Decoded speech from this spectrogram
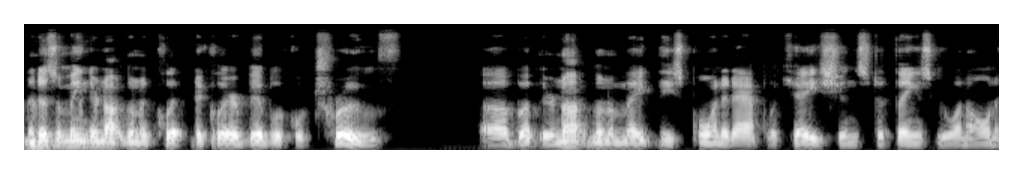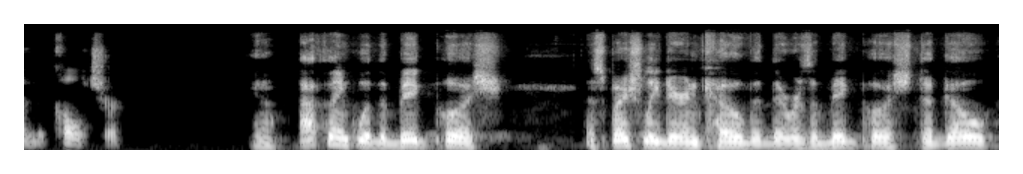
That doesn't mean they're not going to cl- declare biblical truth, uh, but they're not going to make these pointed applications to things going on in the culture. Yeah, I think with the big push, especially during COVID, there was a big push to go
